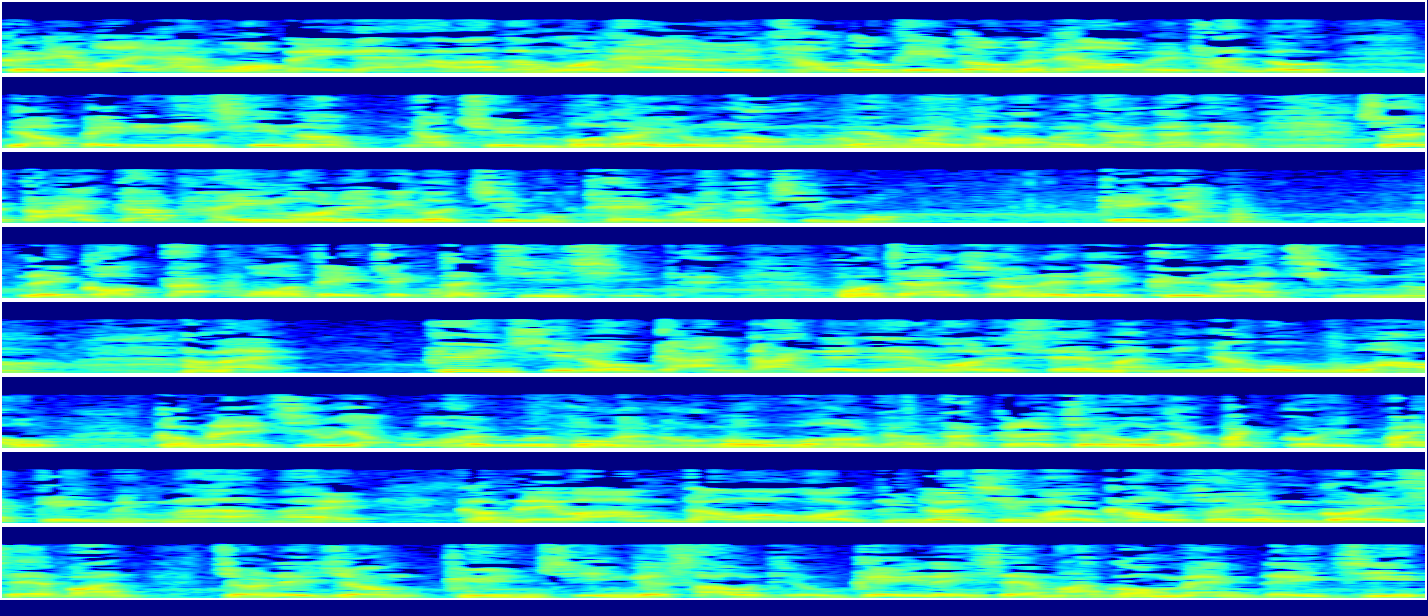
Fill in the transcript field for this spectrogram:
佢哋話又係我俾嘅，係嘛？咁我睇下佢籌到幾多，咪睇下可唔可以褪到又俾呢啲錢咯。嗱，全部都係要揞嘅，我而家話俾大家聽。所以大家睇我哋呢個節目，聽我呢個節目嘅人。你覺得我哋值得支持嘅，我真係想你哋捐下錢咯，係咪？捐錢好簡單嘅啫，我哋寫民聯有個戶口，咁你只要入落去匯豐銀行嗰個戶口就得㗎啦。最好就不具不記名啦，係咪？咁你話唔得，我捐咗錢我要扣稅嘅，唔該你寫翻，將你將捐錢嘅收條寄嚟，寫埋個名地址，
